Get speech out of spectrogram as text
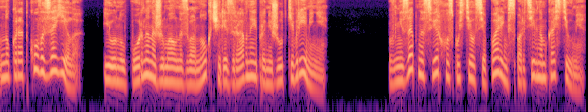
но Короткова заело, и он упорно нажимал на звонок через равные промежутки времени. Внезапно сверху спустился парень в спортивном костюме.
